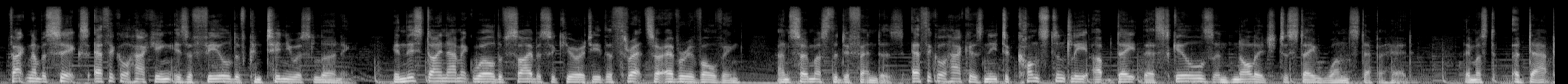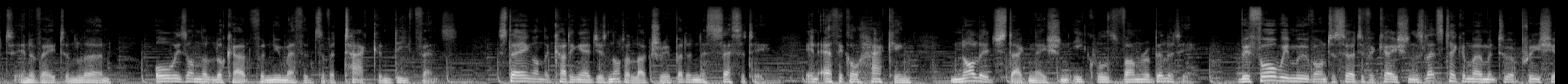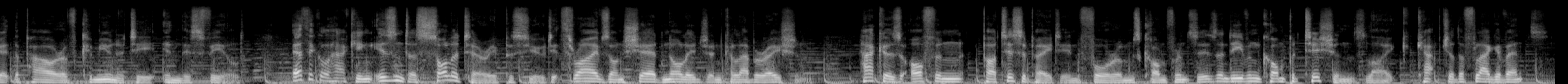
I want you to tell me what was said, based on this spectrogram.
Fact number six, ethical hacking is a field of continuous learning. In this dynamic world of cybersecurity, the threats are ever evolving, and so must the defenders. Ethical hackers need to constantly update their skills and knowledge to stay one step ahead. They must adapt, innovate, and learn, always on the lookout for new methods of attack and defense. Staying on the cutting edge is not a luxury, but a necessity. In ethical hacking, knowledge stagnation equals vulnerability. Before we move on to certifications, let's take a moment to appreciate the power of community in this field. Ethical hacking isn't a solitary pursuit, it thrives on shared knowledge and collaboration. Hackers often participate in forums, conferences, and even competitions like Capture the Flag events.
